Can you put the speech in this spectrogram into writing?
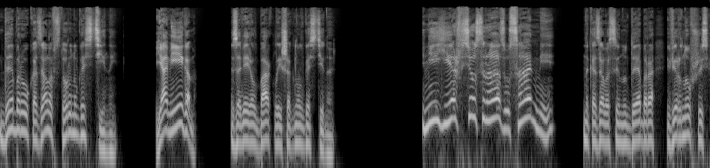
Дебора указала в сторону гостиной. «Я мигом!» — заверил Баркли и шагнул в гостиную. «Не ешь все сразу, сами!» — наказала сыну Дебора, вернувшись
